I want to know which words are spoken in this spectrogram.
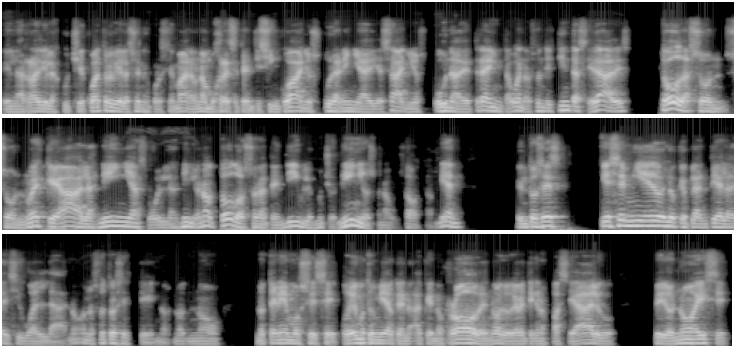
en la radio la escuché, cuatro violaciones por semana, una mujer de 75 años, una niña de 10 años, una de 30, bueno, son distintas edades, todas son, son no es que, ah, las niñas o los niños, no, todos son atendibles, muchos niños son abusados también. Entonces, ese miedo es lo que plantea la desigualdad, ¿no? Nosotros este, no, no, no, no tenemos ese, podemos tener miedo a que, a que nos roben, ¿no? Obviamente que nos pase algo, pero no ese.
